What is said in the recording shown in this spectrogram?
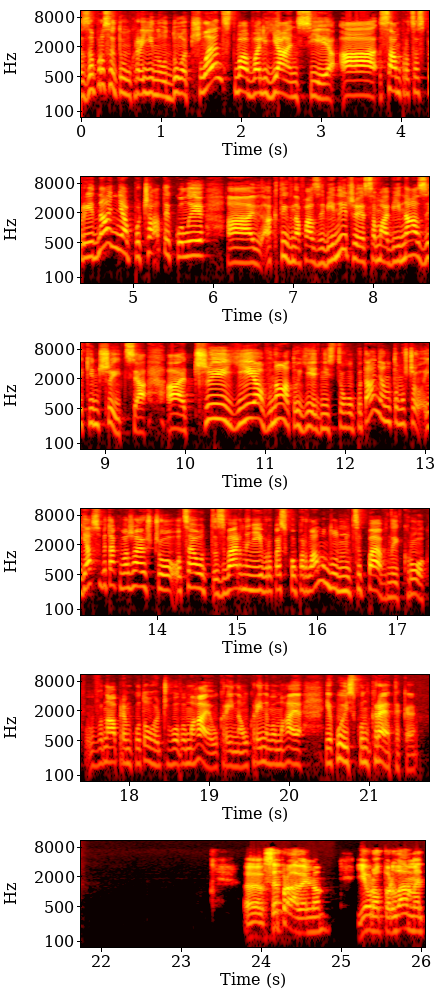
запросити Україну до членства в альянсі. А сам процес приєднання почати, коли активна фаза війни чи сама війна закінчиться. А чи є в НАТО єдність цього питання? Ну тому що я собі так вважаю, що оце от звернення європейського парламенту ну це певний крок в напрямку того, чого вимагає Україна. Україна вимагає якоїсь конкретики. Е, Все правильно. Європарламент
